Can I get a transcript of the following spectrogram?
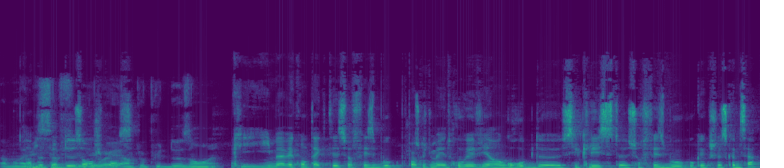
un peu plus de deux ans, je pense. Un peu plus de deux ans. Ouais. Il m'avait contacté sur Facebook. Je pense que tu m'avais trouvé via un groupe de cyclistes sur Facebook ou quelque chose comme ça.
